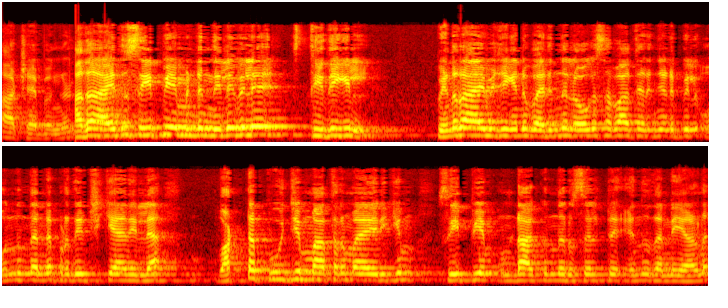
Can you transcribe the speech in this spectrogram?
ആക്ഷേപങ്ങൾ. അതായത് സി പി എമ്മിന്റെ നിലവിലെ സ്ഥിതിയിൽ പിണറായി വിജയന് വരുന്ന ലോക്സഭാ തെരഞ്ഞെടുപ്പിൽ ഒന്നും തന്നെ പ്രതീക്ഷിക്കാനില്ല. വട്ടപൂജ്യം മാത്രമായിരിക്കും സി പി എം ഉണ്ടാക്കുന്ന റിസൾട്ട് എന്ന് തന്നെയാണ്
